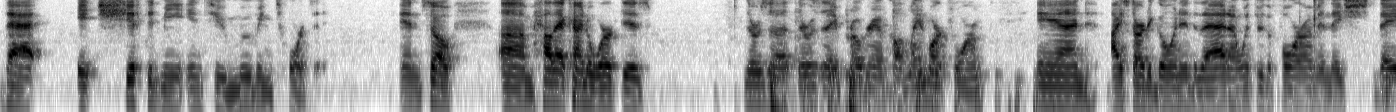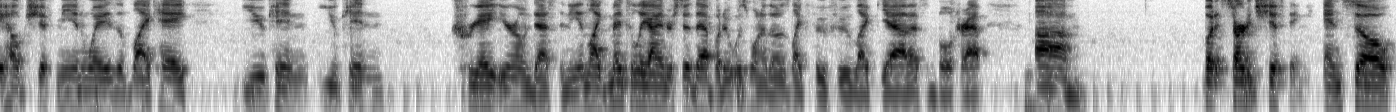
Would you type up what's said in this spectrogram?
that it shifted me into moving towards it. And so um, how that kind of worked is there was a there was a program called Landmark Forum, and I started going into that. I went through the forum, and they sh- they helped shift me in ways of like, hey, you can you can create your own destiny, and like mentally, I understood that, but it was one of those like foo foo, like yeah, that's bullcrap. Um, but it started shifting, and so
